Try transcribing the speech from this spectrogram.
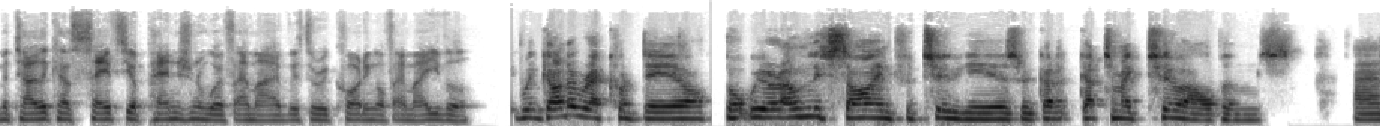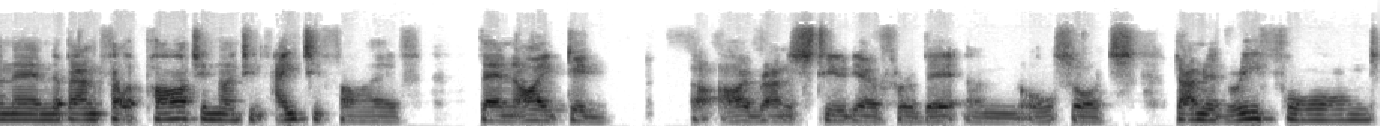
Metallica saved your pension with MI with the recording of Am I Evil. We got a record deal, but we were only signed for two years. We got got to make two albums and then the band fell apart in 1985. Then I did, I ran a studio for a bit and all sorts. Diamond had reformed,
